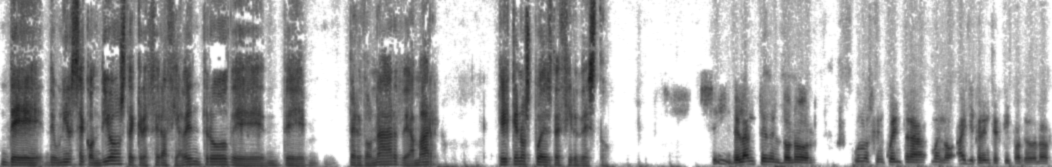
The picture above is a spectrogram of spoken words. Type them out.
de, de unirse con Dios, de crecer hacia adentro, de, de perdonar, de amar. ¿Qué, ¿Qué nos puedes decir de esto? Sí, delante del dolor uno se encuentra, bueno, hay diferentes tipos de dolor.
